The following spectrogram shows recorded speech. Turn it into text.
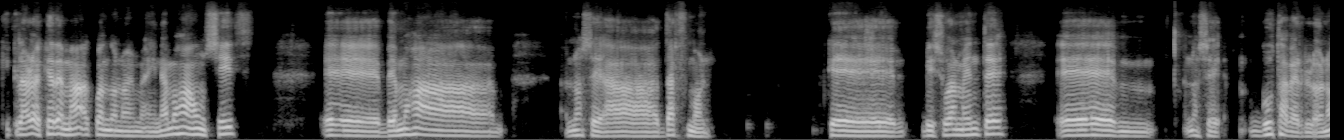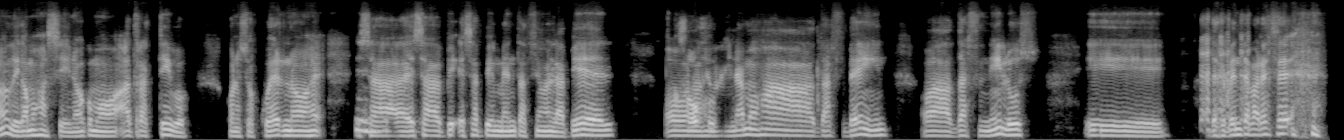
Y claro, es que además cuando nos imaginamos a un Sith, eh, vemos a, no sé, a Darth Maul, que visualmente, eh, no sé, gusta verlo, ¿no? Digamos así, ¿no? Como atractivo, con esos cuernos, eh, esa, esa, esa pigmentación en la piel, o nos imaginamos a Darth Bane o a Darth Nihilus y de repente aparece,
